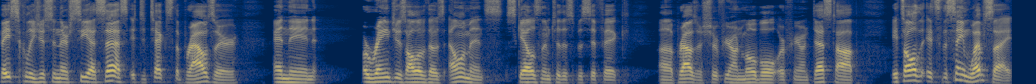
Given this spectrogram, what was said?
basically just in their CSS it detects the browser and then arranges all of those elements, scales them to the specific uh, browser. So if you're on mobile or if you're on desktop, it's all it's the same website.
